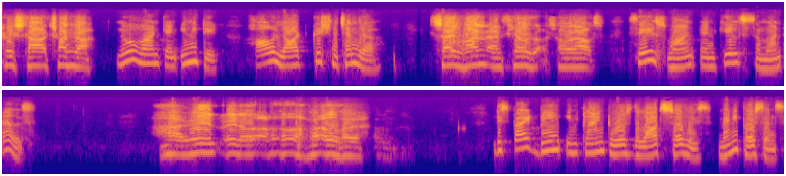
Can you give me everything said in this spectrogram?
Krishna Chandra No one can imitate how Lord Krishna Chandra saves one and kills someone else. saves one and kills someone else. Uh, read, read little further. Despite being inclined towards the Lord's service, many persons,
